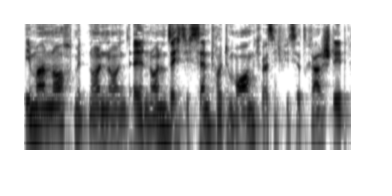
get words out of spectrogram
immer noch mit 99, äh, 69 Cent heute Morgen, ich weiß nicht, wie es jetzt gerade steht,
